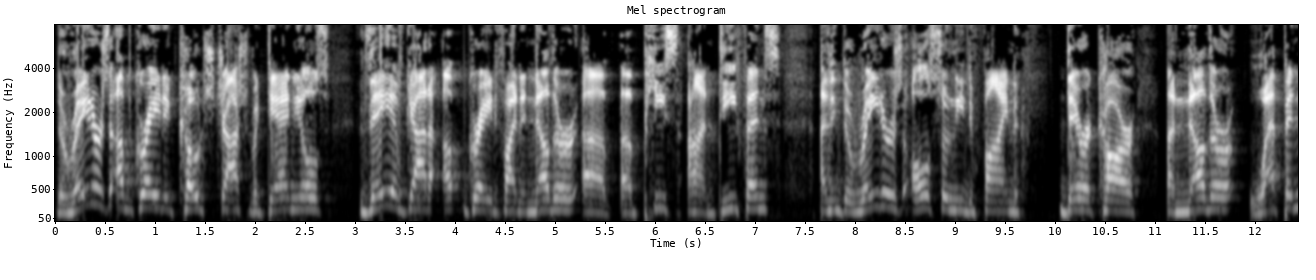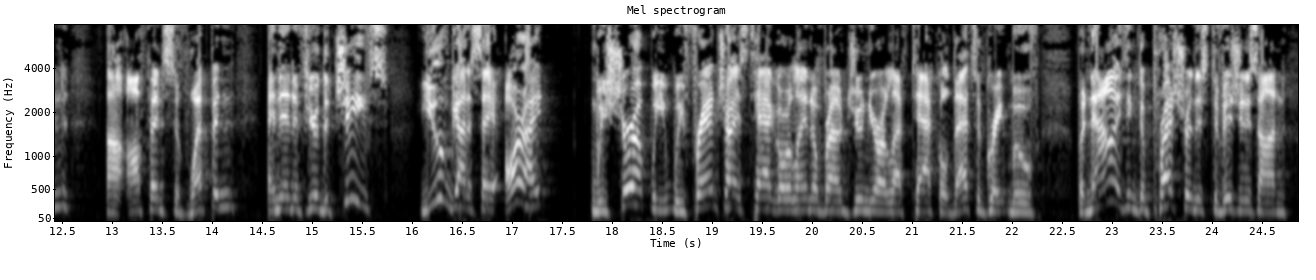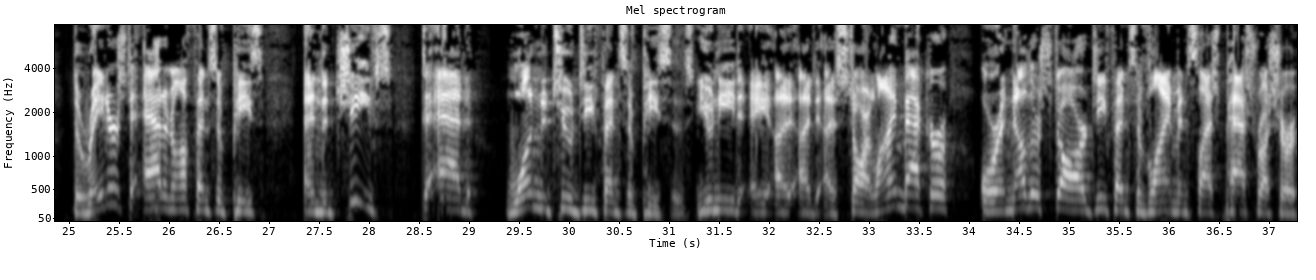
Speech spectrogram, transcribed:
the Raiders upgraded coach Josh McDaniels. They have got to upgrade, find another uh, a piece on defense. I think the Raiders also need to find Derek Carr another weapon, uh, offensive weapon. And then if you're the Chiefs, you've got to say, all right, we sure up, we, we franchise tag Orlando Brown Jr., our left tackle. That's a great move. But now I think the pressure in this division is on the Raiders to add an offensive piece and the Chiefs to add one to two defensive pieces. You need a, a, a star linebacker or another star defensive lineman slash pass rusher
